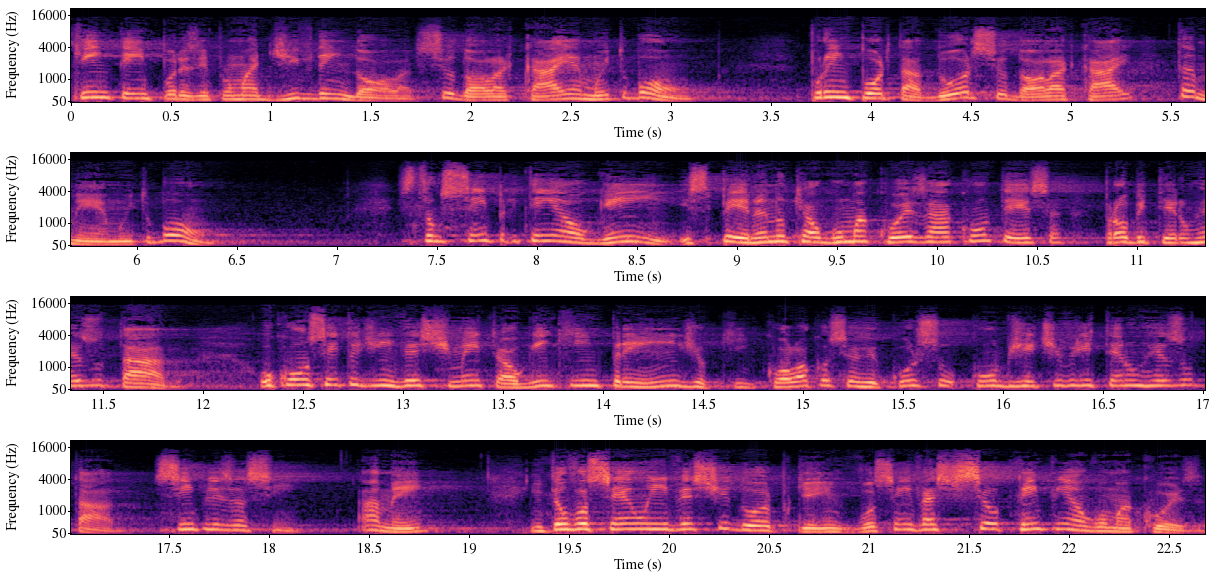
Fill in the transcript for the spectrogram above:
quem tem, por exemplo, uma dívida em dólar, se o dólar cai, é muito bom. Para o importador, se o dólar cai, também é muito bom. Então sempre tem alguém esperando que alguma coisa aconteça para obter um resultado. O conceito de investimento é alguém que empreende, que coloca o seu recurso com o objetivo de ter um resultado. Simples assim. Amém? Então você é um investidor, porque você investe seu tempo em alguma coisa.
